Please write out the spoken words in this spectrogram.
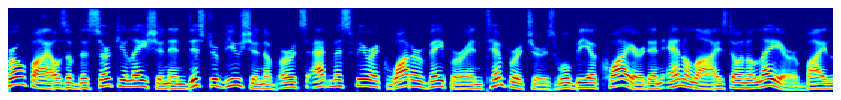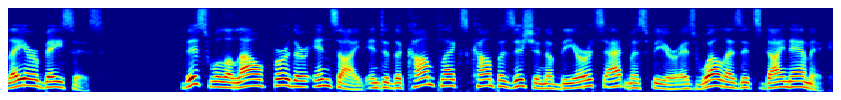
Profiles of the circulation and distribution of Earth's atmospheric water vapor and temperatures will be acquired and analyzed on a layer-by-layer -layer basis. This will allow further insight into the complex composition of the Earth's atmosphere as well as its dynamic.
